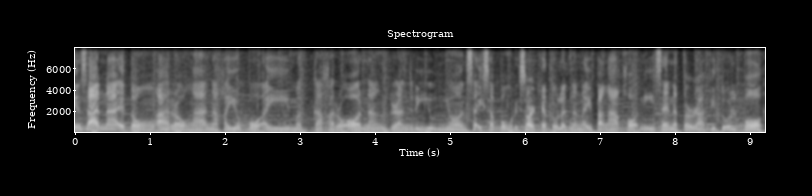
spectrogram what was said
ngayon sana itong araw nga na kayo po ay magkakaroon ng grand reunion sa isa pong resort katulad na naipangako ni Senator Raffy Tulfo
